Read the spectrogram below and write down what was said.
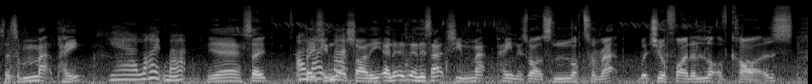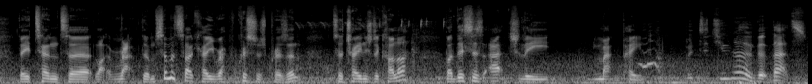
So it's a matte paint. Yeah, I like matte. Yeah, so I basically like not matte. shiny, and, and it's actually matte paint as well. It's not a wrap, which you'll find a lot of cars. They tend to like wrap them, similar to like how you wrap a Christmas present to change the colour. But this is actually matte paint. But did you know that that's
